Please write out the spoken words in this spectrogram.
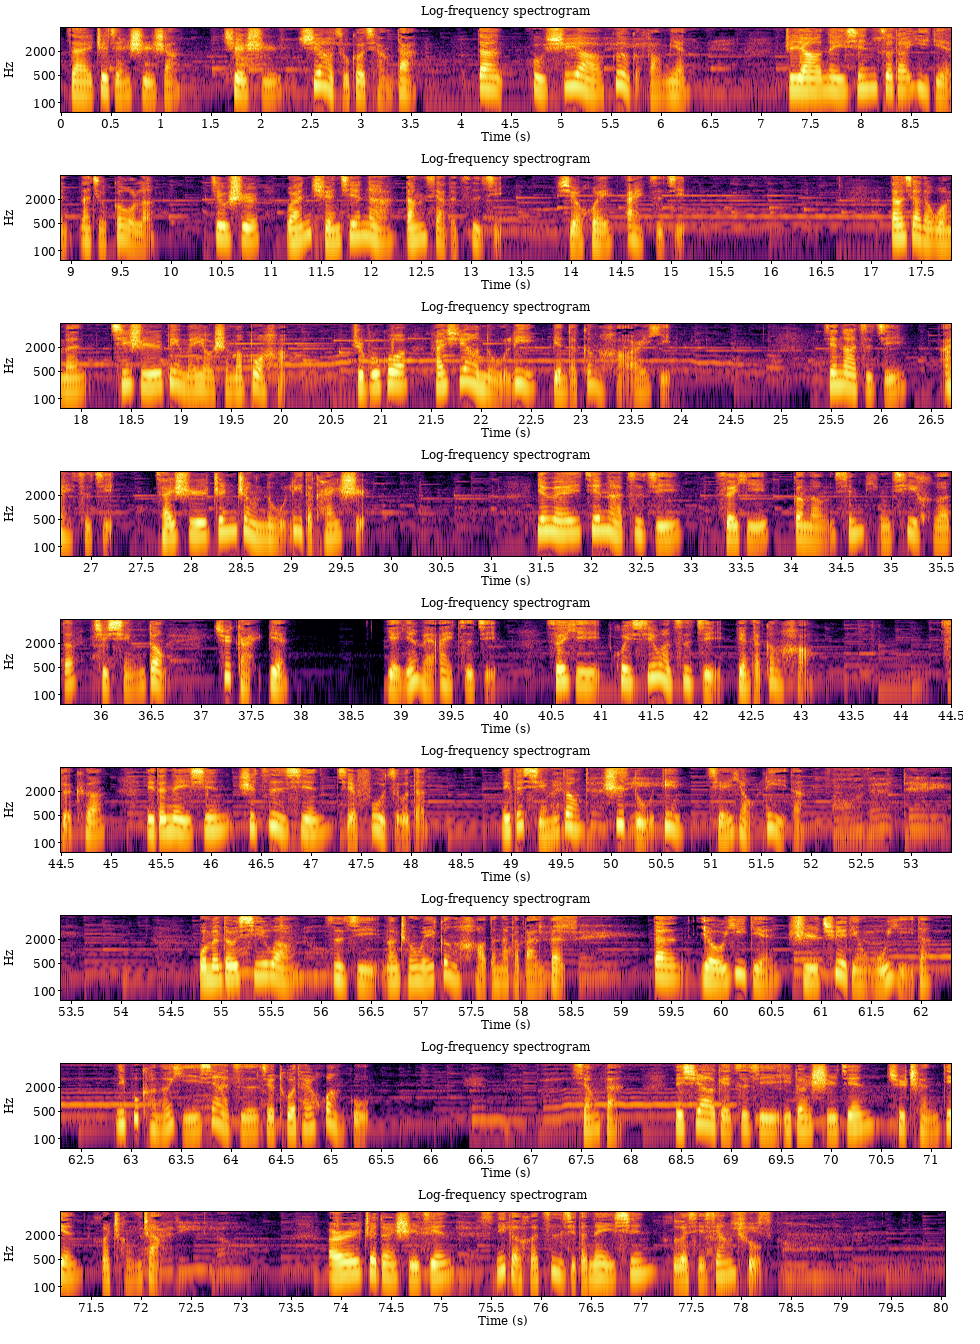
在这件事上，确实需要足够强大，但不需要各个方面，只要内心做到一点，那就够了，就是完全接纳当下的自己，学会爱自己。当下的我们其实并没有什么不好，只不过……”还需要努力变得更好而已。接纳自己，爱自己，才是真正努力的开始。因为接纳自己，所以更能心平气和的去行动，去改变；也因为爱自己，所以会希望自己变得更好。此刻，你的内心是自信且富足的，你的行动是笃定。且有力的，我们都希望自己能成为更好的那个版本，但有一点是确定无疑的：你不可能一下子就脱胎换骨。相反，你需要给自己一段时间去沉淀和成长，而这段时间，你得和自己的内心和谐相处。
